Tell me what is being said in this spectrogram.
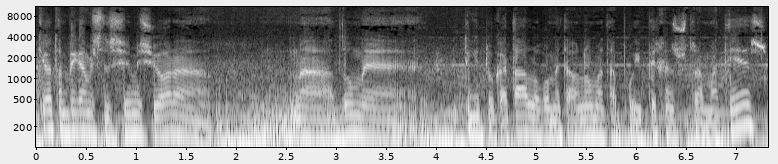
Και όταν πήγαμε στις 3,5 ώρα να δούμε τι- το κατάλογο με τα ονόματα που υπήρχαν στους τραυματίες,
